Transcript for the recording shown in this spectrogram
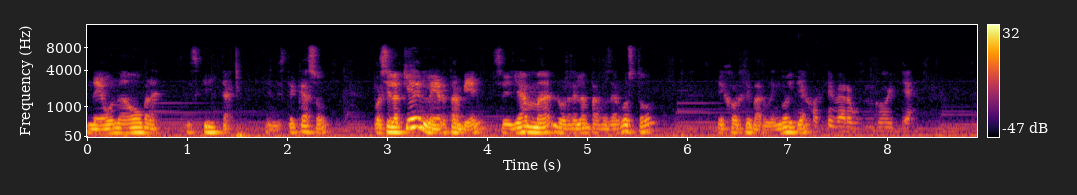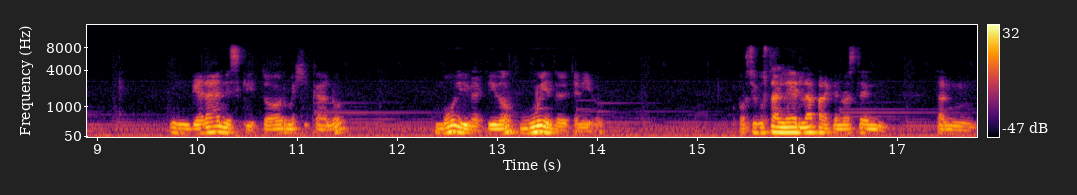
de una obra escrita, en este caso, por si lo quieren leer también, se llama Los Relámpagos de Agosto, de Jorge Barbengoitia. Jorge Un gran escritor mexicano, muy divertido, muy entretenido. Por si gustan leerla para que no estén tan,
